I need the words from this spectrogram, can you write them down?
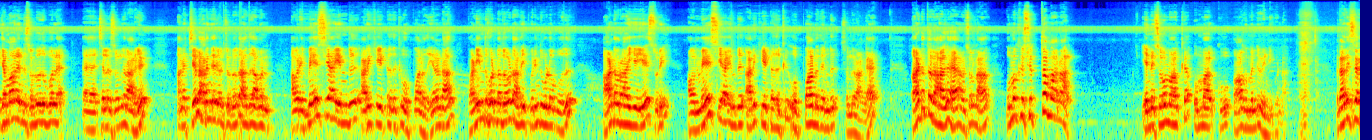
எஜமான் என்று சொல்வது போல சிலர் சொல்கிறார்கள். ஆனால் சில அறிஞர்கள் சொல்வது அது அவன் அவரை மேசியா என்று அறிக்கையிட்டதுக்கு ஒப்பானது. ஏனென்றால் பணிந்து கொண்டதோடு அதை புரிந்து கொள்ளும்போது ஆண்டவராகிய இயேசுவை அவன் மேசியா என்று அறிக்கையிட்டதற்கு ஒப்பானது என்று சொல்லுறாங்க. அடுத்ததாக அவன் சொல்றான் உமக்கு சுத்தமானால் என்னை சுகமாக்க உம்மால் கூ ஆகும் என்று வேண்டிக் கொண்டான். அதாவது சில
